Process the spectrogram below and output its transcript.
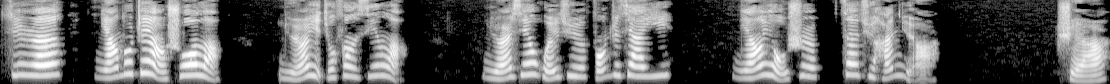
既然娘都这样说了，女儿也就放心了。女儿先回去缝制嫁衣，娘有事再去喊女儿。水儿，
